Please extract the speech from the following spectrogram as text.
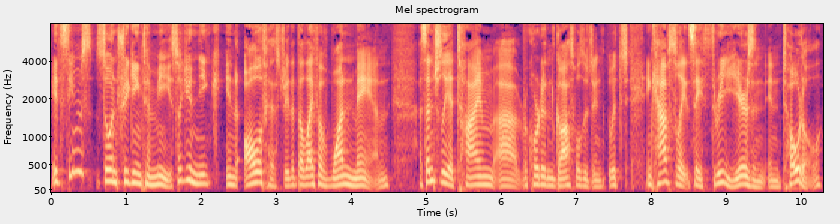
it seems so intriguing to me, so unique in all of history, that the life of one man, essentially a time uh, recorded in the Gospels, which, which encapsulates, say, three years in, in total,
